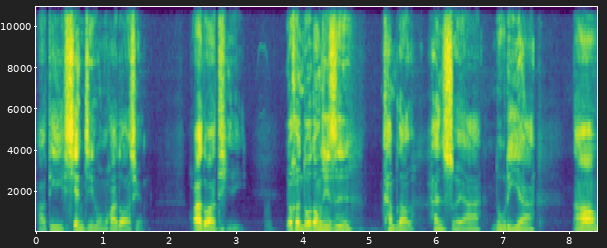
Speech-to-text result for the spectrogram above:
好，第一现金我们花了多少钱，花了多少体力，有很多东西是看不到的，汗水啊，努力啊，然后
